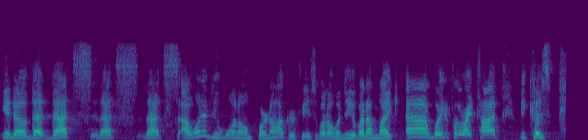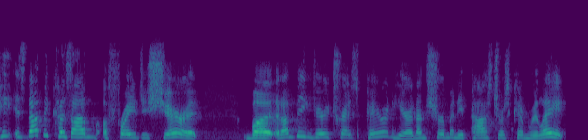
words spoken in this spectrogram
you know, that that's that's that's. I want to do one on pornography is what I want to do, but I'm like, ah, I'm waiting for the right time because it's not because I'm afraid to share it, but and I'm being very transparent here, and I'm sure many pastors can relate.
